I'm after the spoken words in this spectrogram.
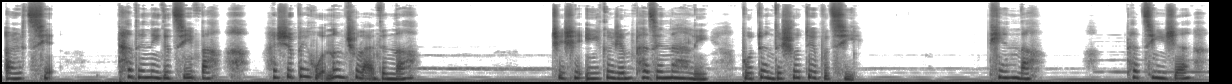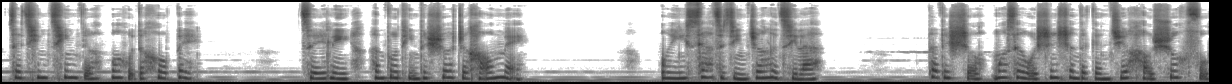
而且他的那个鸡巴还是被我弄出来的呢。只是一个人趴在那里，不断的说对不起。天哪，他竟然在轻轻的摸我的后背，嘴里还不停的说着好美。我一下子紧张了起来，他的手摸在我身上的感觉好舒服，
